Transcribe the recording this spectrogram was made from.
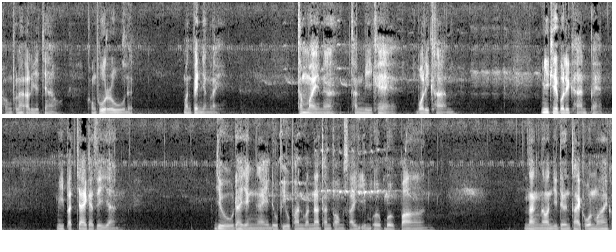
ของพระอริยเจ้าของผู้รู้เนี่ยมันเป็นอย่างไรทำไมนะ ท่านมีแค่บริขาร มีแค่บริขารแปดมีปัจจัยกสี่อย่าง อยู่ได้ยังไง ดูผิวพรรณวันณะท่านผ่องใส อิ่มเอิบเบิกบาน นั่งนอนยืนเดินใต้โคนไม้ก็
